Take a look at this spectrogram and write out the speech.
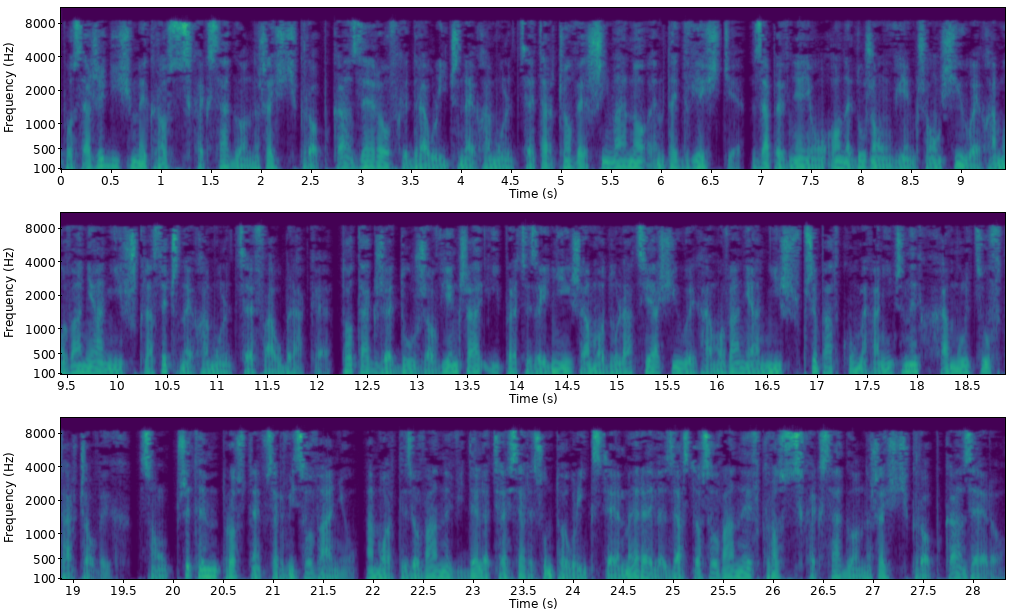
wyposażyliśmy Cross Hexagon 6.0 w hydrauliczne hamulce tarczowe Shimano MT200. Zapewniają one dużą większą siłę hamowania niż klasyczne hamulce V-Brake. To także dużo większa i precyzyjniejsza modulacja siły hamowania niż w przypadku mechanicznych hamulców tarczowych. Są przy tym proste w serwisowaniu. Amortyzowany widelec SR Suntour XTMRL zastosowany w Cross Hexagon 6.0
